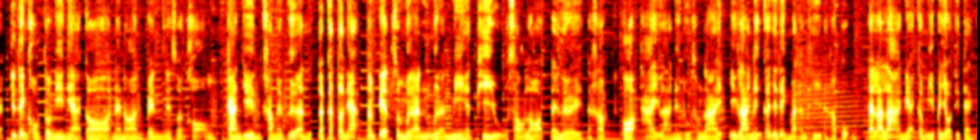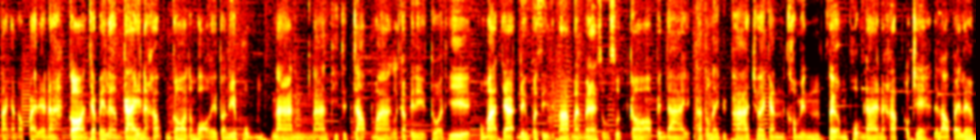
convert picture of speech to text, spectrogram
อะจุดเด่นของตัวนี้เนี่ยก็แน่นอนเป็นในส่วนของการยืนค้ำให้เพื่อน แล้วก็ตัวเนี้ยมันเปรียบเสมือนเหมือนมี HP อยู่ 2 หลอดได้เลยนะครับเพราะถ้าอีกล่างนึงถูกทำลาย อีกล่างนึงก็จะเด้งมาทันทีนะครับผมแต่ละล่างเนี่ยก็มีประโยชน์ที่แตกต่างกันออกไปเลยนะ ก่อนจะไปเริ่มไกด์นะครับผมก็ต้องบอกเลยตัวนี้ผมนานนานที่จะจับมาก แล้วก็เป็นอีกตัวที่ผมอาจจะดึงประสิทธิภาพมันไม่ได้สูงสุดก็เป็นได้ ถ้าตรงไหนผิดพลาดช่วยกันคอมเมนต์เสริมผมได้นะครับ โอเค เดี๋ยวเราไปเริ่ม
